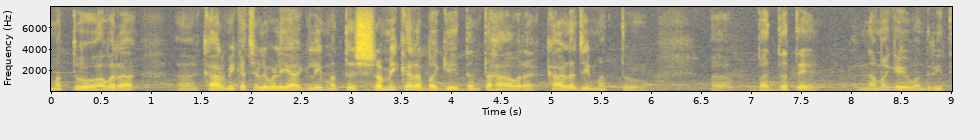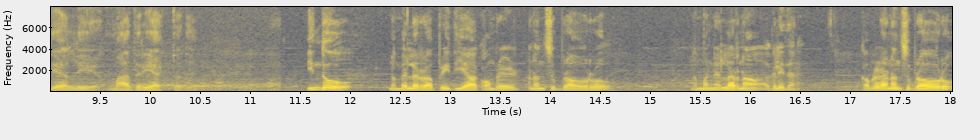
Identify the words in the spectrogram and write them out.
ಮತ್ತು ಅವರ ಕಾರ್ಮಿಕ ಚಳವಳಿಯಾಗಲಿ ಮತ್ತು ಶ್ರಮಿಕರ ಬಗ್ಗೆ ಇದ್ದಂತಹ ಅವರ ಕಾಳಜಿ ಮತ್ತು ಬದ್ಧತೆ ನಮಗೆ ಒಂದು ರೀತಿಯಲ್ಲಿ ಮಾದರಿಯಾಗ್ತದೆ ಇಂದು ನಮ್ಮೆಲ್ಲರ ಪ್ರೀತಿಯ ಕಾಮ್ರೇಡ್ ಅನಂತ್ ಸುಬ್ರಾವ್ ಅವರು ನಮ್ಮನ್ನೆಲ್ಲರನ್ನ ಅಗಲಿದ್ದಾರೆ. ಕಾಮ್ರೇಡ್ ಅನಂತ್ ಸುಬ್ರಾವ್ ಅವರು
